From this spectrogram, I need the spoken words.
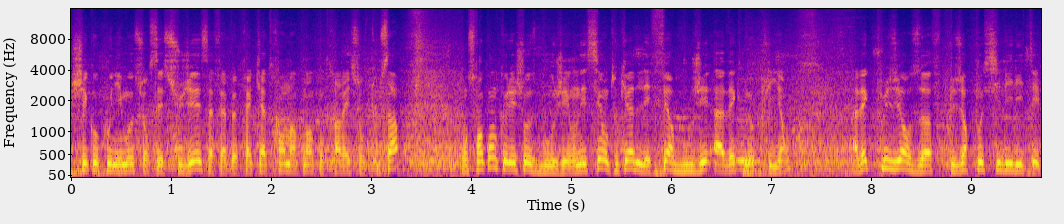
chez Cocunimo sur ces sujets. Ça fait à peu près 4 ans maintenant qu'on travaille sur tout ça on se rend compte que les choses bougent et on essaie en tout cas de les faire bouger avec nos clients avec plusieurs offres, plusieurs possibilités.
